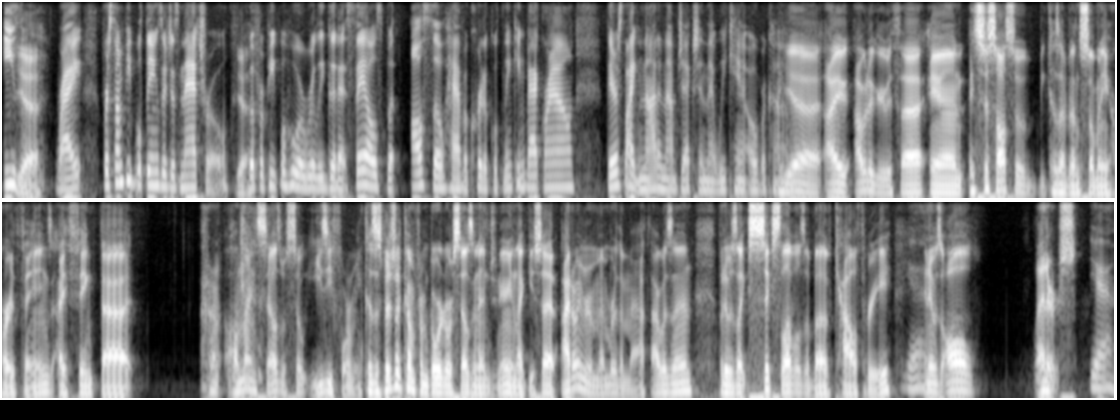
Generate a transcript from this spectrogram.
easily, Yeah. right? For some people, things are just natural. Yeah. But for people who are really good at sales, but also have a critical thinking background, there's like not an objection that we can't overcome. Yeah, I, I would agree with that. And it's just also because I've done so many hard things, I think that I don't know, online sales was so easy for me because especially come from door to door sales and engineering, like you said, I don't even remember the math I was in, but it was like six levels above Cal three, Yeah. and it was all letters. Yeah.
